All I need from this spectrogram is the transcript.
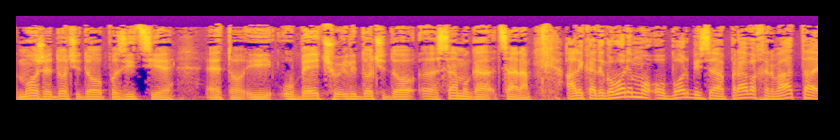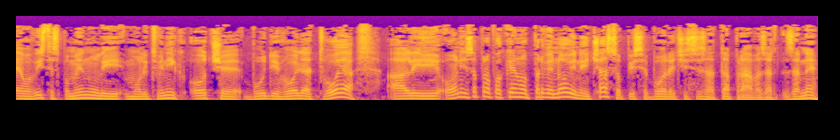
može doći do pozicije eto i u Beću ili doći do e, samoga cara. Ali kada govorimo o borbi za prava Hrvata, evo vi ste spomenuli molitvenik Oče budi volja tvoja, ali oni zapravo pokrenuo prve novine i časopise boreći se za ta prava zar, ne?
